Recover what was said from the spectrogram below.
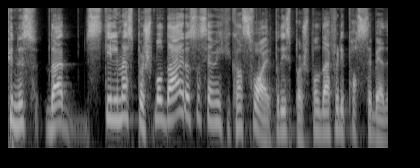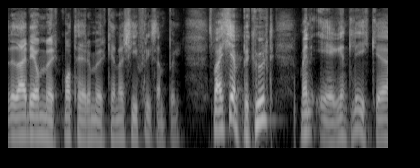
kunne der, Stille meg spørsmål der, og så se om vi ikke kan svare på de spørsmålene der, for de passer bedre der. Det om mørk materie og mørk energi, f.eks. Som er kjempekult, men egentlig ikke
